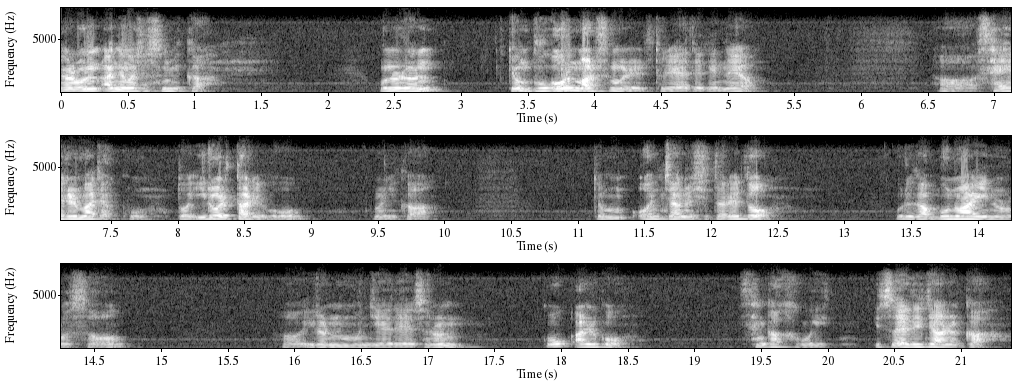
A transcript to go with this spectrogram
여러분 안녕하셨습니까? 오늘은 좀 무거운 말씀을 드려야 되겠네요. 어, 새해를 맞았고 또 1월달이고 그러니까 좀 언짢으시더라도 우리가 문화인으로서 어, 이런 문제에 대해서는 꼭 알고 생각하고 있, 있어야 되지 않을까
